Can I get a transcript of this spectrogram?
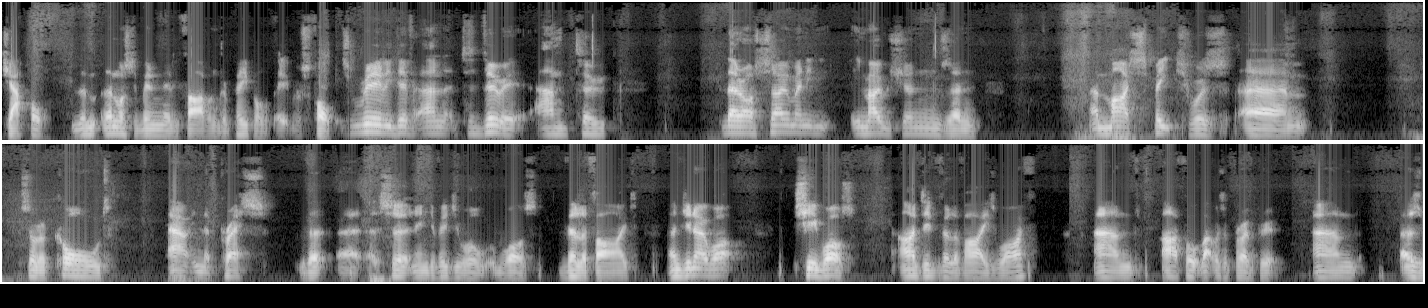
chapel there, must have been nearly 500 people. It was full. It's really difficult, and to do it, and to there are so many emotions, and and my speech was um, sort of called out in the press that uh, a certain individual was vilified, and you know what? She was. I did vilify his wife, and I thought that was appropriate. And as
